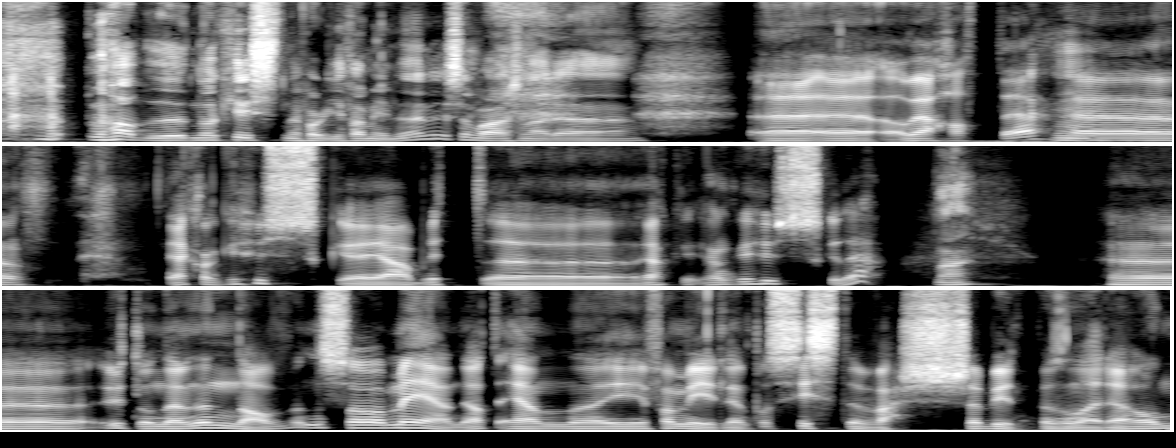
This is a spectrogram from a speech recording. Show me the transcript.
hadde du noen kristne folk i familien eller, som var sånn herre uh, Om jeg har hatt det. Mm. Uh, jeg kan ikke huske jeg har blitt uh, Jeg kan ikke huske det. Nei. Eh, uten å nevne navn, så mener jeg at en eh, i familien på siste verset begynte med sånn derre Han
